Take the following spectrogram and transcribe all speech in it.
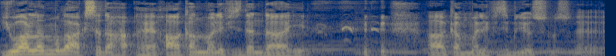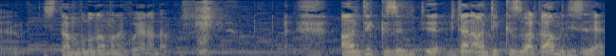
Yuvarlanmalı aksada ha- Hakan Malefiz'den daha iyi. Hakan Malefiz'i biliyorsunuz. Ee, İstanbul'un amına koyan adam. antik kızın bir tane antik kız var tamam mı dizide?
